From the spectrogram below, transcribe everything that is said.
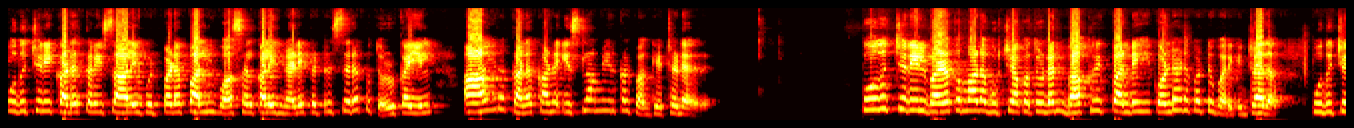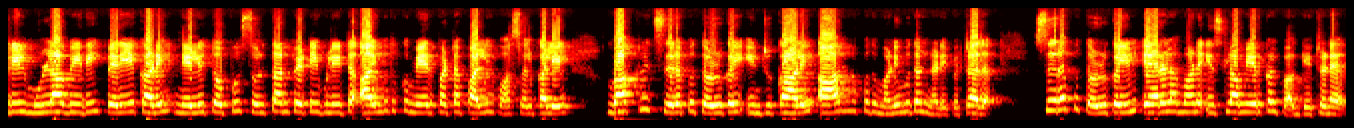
புதுச்சேரி கடற்கரை சாலை உட்பட பள்ளி வாசல்களில் நடைபெற்ற சிறப்பு தொழுகையில் ஆயிரக்கணக்கான இஸ்லாமியர்கள் பங்கேற்றனர். புதுச்சேரியில் வழக்கமான உற்சாகத்துடன் பக்ரீத் பண்டிகை கொண்டாடப்பட்டு வருகின்றது. புதுச்சேரியில் முல்லா வீதி பெரிய கடை நெல்லித்தோப்பு சுல்தான்பேட்டை உள்ளிட்ட ஐம்பதுக்கும் மேற்பட்ட பள்ளி வாசல்களில் பக்ரீத் சிறப்பு தொழுகை இன்று காலை ஆறு முப்பது மணி முதல் நடைபெற்றது. சிறப்பு தொழுகையில் ஏராளமான இஸ்லாமியர்கள் பங்கேற்றனர்.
